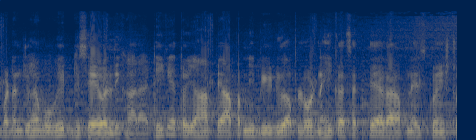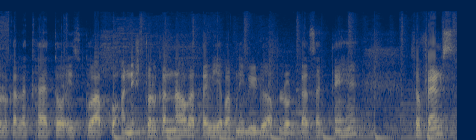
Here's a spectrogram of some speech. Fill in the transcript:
बटन जो है वो भी डिसेबल दिखा रहा है ठीक है? तो यहाँ पे आप अपनी वीडियो अपलोड नहीं कर सकते। अगर आपने इसको इंस्टॉल कर रखा है तो इसको आपको अनइंस्टॉल करना होगा तभी आप अपनी वीडियो अपलोड कर सकते हैं। तो फ्रेंड्स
